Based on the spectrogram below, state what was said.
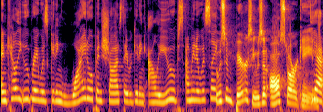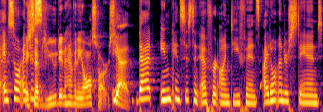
And Kelly Oubre was getting wide open shots. They were getting alley oops. I mean, it was like, it was embarrassing it was an all-star game yeah. And so I except just, you didn't have any all-stars yeah, that inconsistent effort on defense. I don't understand.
